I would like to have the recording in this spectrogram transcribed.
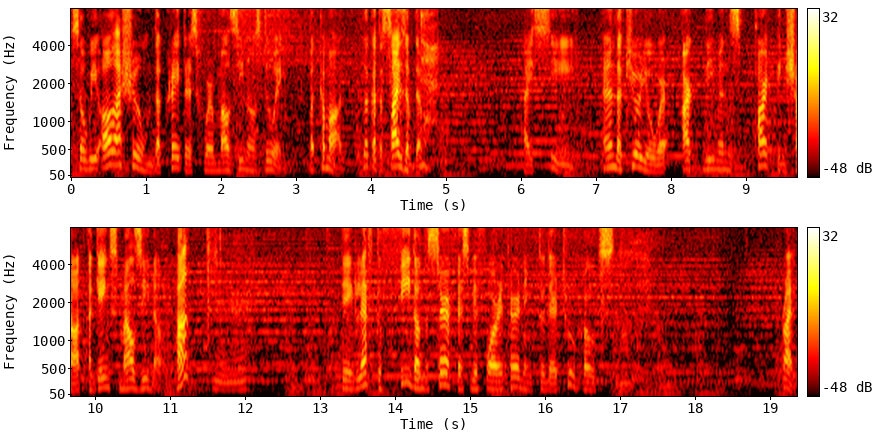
so we all assumed the craters were Malzeno's doing. But come on, look at the size of them. I see. And the Qurio were Archdemon's parting shot against Malzeno. Huh? Mm-hmm. They left to feed on the surface before returning to their true host. Mm. Right,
